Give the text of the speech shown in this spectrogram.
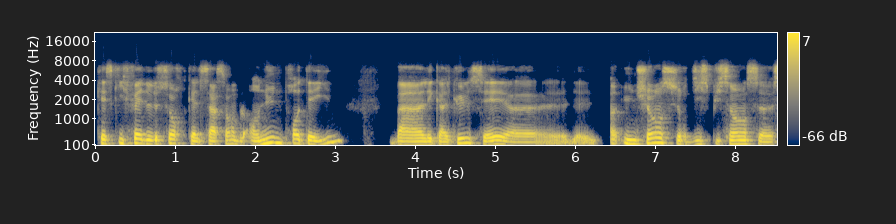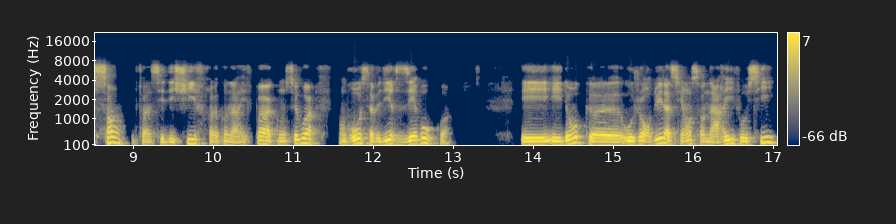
qu'est-ce qui fait de sorte qu'elles s'assemblent en une protéine? Ben, les calculs, c'est une chance sur 10 puissance 100. Enfin, c'est des chiffres qu'on n'arrive pas à concevoir. En gros, ça veut dire zéro, quoi. Et, donc, euh, aujourd'hui, la science en arrive aussi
